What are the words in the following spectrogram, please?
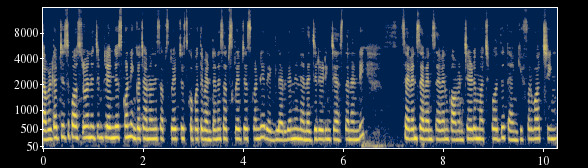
డబుల్ టైప్ చేసి పాజిటివ్ ఎనర్జీని క్లెయిమ్ చేసుకోండి. ఇంకా ఛానల్ని సబ్స్క్రైబ్ చేసుకోకపోతే వెంటనే సబ్స్క్రైబ్ చేసుకోండి. రెగ్యులర్గా నేను ఎనర్జీ రీడింగ్ చేస్తానండి. సెవెన్ సెవెన్ సెవెన్ కామెంట్ చేయడం మర్చిపోవద్దు. థ్యాంక్ యూ ఫర్ వాచింగ్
